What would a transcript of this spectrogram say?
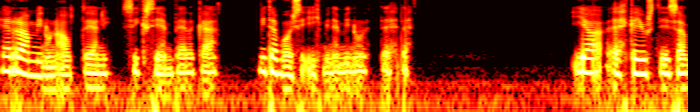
Herra on minun auttajani, siksi en pelkää. Mitä voisi ihminen minulle tehdä? Ja ehkä justiinsa,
